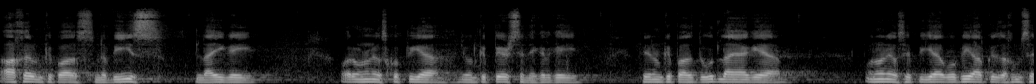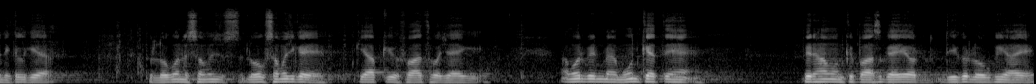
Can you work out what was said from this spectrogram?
آخر ان کے پاس نبیز لائی گئی اور انہوں نے اس کو پیا جو ان کے پیٹ سے نکل گئی۔ پھر ان کے پاس دودھ لایا گیا، انہوں نے اسے پیا، وہ بھی آپ کے زخم سے نکل گیا۔ تو لوگوں نے سمجھ، لوگ سمجھ گئے کہ آپ کی وفات ہو جائے گی۔ امر بن محمون کہتے ہیں، پھر ہم ان کے پاس گئے اور دیگر لوگ بھی آئے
